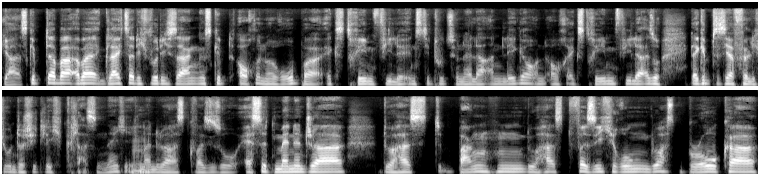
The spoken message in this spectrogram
Ja, es gibt aber, aber gleichzeitig würde ich sagen, es gibt auch in Europa extrem viele institutionelle Anleger und auch extrem viele, also da gibt es ja völlig unterschiedliche Klassen, nicht? Ich mhm. meine, du hast quasi so Asset Manager, du hast Banken, du hast Versicherungen, du hast Broker.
